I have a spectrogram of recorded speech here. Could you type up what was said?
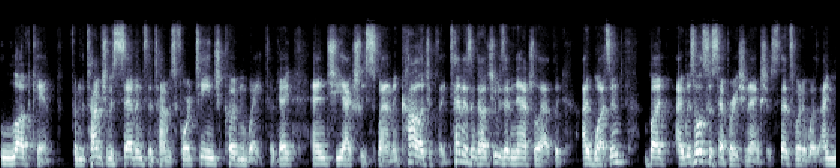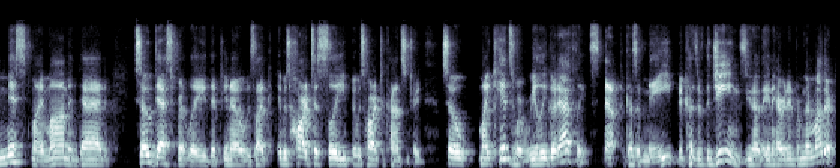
loved camp from the time she was seven to the time she was 14, she couldn't wait. Okay. And she actually swam in college and played tennis in college. She was a natural athlete. I wasn't, but I was also separation anxious. That's what it was. I missed my mom and dad so desperately that, you know, it was like, it was hard to sleep. It was hard to concentrate. So my kids were really good athletes. Now, because of me, because of the genes, you know, they inherited from their mother.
